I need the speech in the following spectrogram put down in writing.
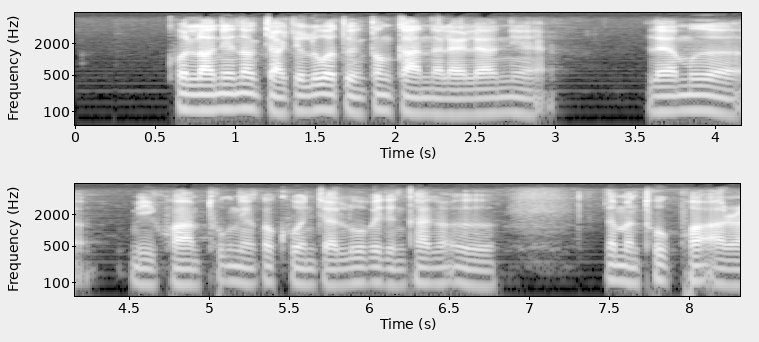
ๆ คนเราเนี่ยนอกจากจะรู้ว่าตัวเองต้องการอะไรแล้วเนี่ย แล้วเมื่อมีความทุกข์เนี่ยก็ควรจะรู้ไปถึงขั้นว่าเออ แล้วมันทุกข์เพราะอะไร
